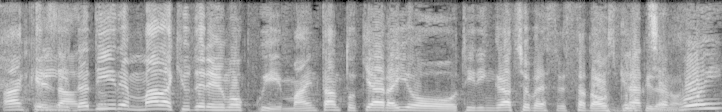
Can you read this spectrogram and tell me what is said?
anche lì da Esatto. dire, ma la chiuderemo qui. Ma intanto Chiara io ti ringrazio per essere stata ospite qui Grazie da a noi. voi.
